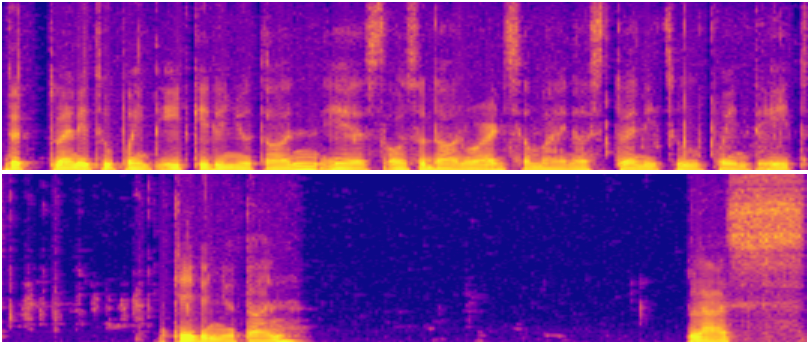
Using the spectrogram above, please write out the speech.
the 22.8 kilonewton is also downward so minus 22.8 kilonewton plus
